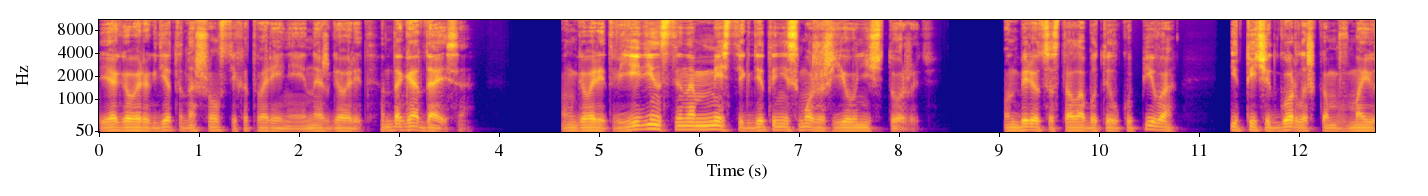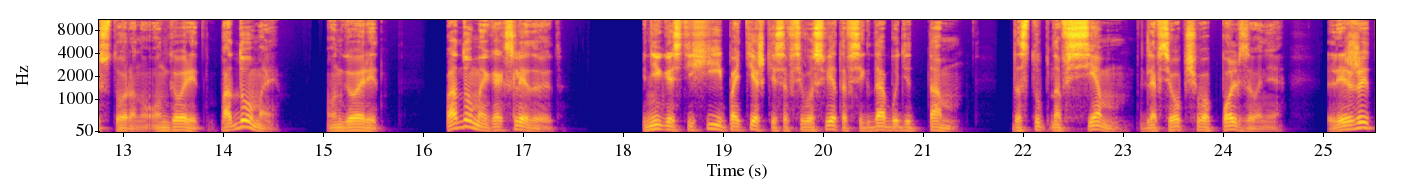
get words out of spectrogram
Я говорю, «Где ты нашел стихотворение?» И Нэш говорит, «Догадайся». Он говорит, «В единственном месте, где ты не сможешь ее уничтожить». Он берет со стола бутылку пива и тычет горлышком в мою сторону. Он говорит, «Подумай». Он говорит, «Подумай как следует». Книга стихи и потешки со всего света всегда будет там, доступна всем для всеобщего пользования. Лежит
